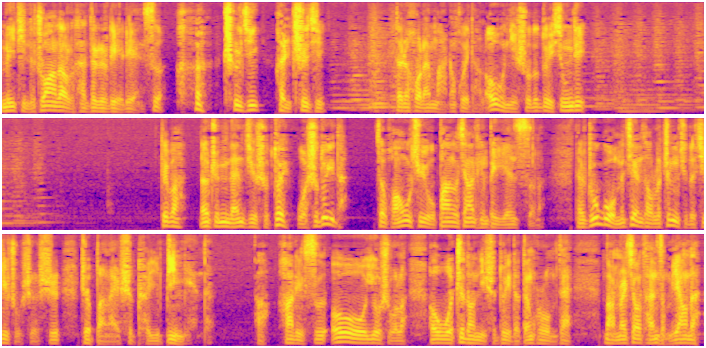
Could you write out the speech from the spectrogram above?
媒体呢抓到了他这个脸脸色，吃惊，很吃惊。但是后来马上回答了：“哦，你说的对，兄弟，对吧？”那这名男子就说：“对，我是对的。在皇后区有八个家庭被淹死了。但如果我们建造了正确的基础设施，这本来是可以避免的。”啊，哈里斯哦又说了：“哦，我知道你是对的。等会儿我们再慢慢交谈，怎么样呢？”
